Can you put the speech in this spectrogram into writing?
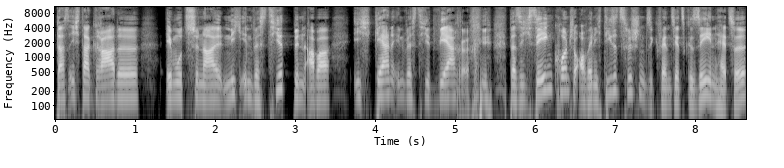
dass ich da gerade emotional nicht investiert bin, aber ich gerne investiert wäre. Dass ich sehen konnte, auch wenn ich diese Zwischensequenz jetzt gesehen hätte,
